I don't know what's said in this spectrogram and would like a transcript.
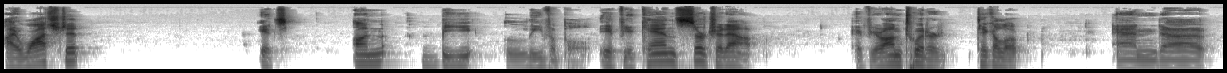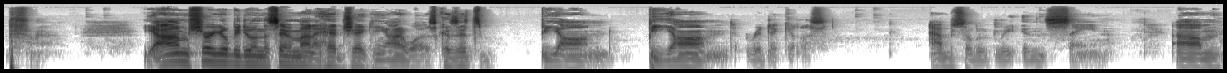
I watched it. It's unbelievable. If you can search it out, if you're on Twitter, take a look. And uh, yeah, I'm sure you'll be doing the same amount of head shaking I was because it's beyond, beyond ridiculous. Absolutely insane. Um,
